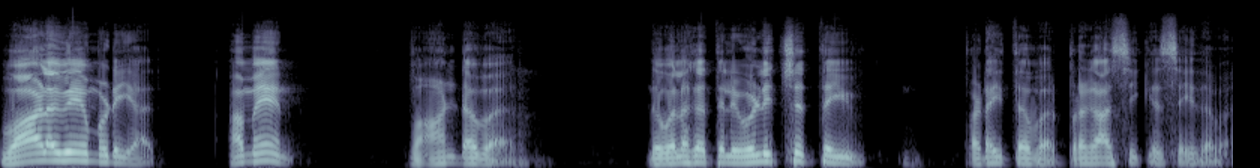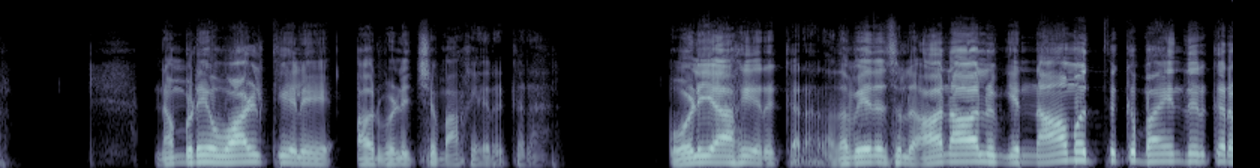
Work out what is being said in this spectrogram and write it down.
வாழவே முடியாது. அமேன் ஆண்டவர் இந்த உலகத்தில் வெளிச்சத்தை படைத்தவர் பிரகாசிக்க செய்தவர். நம்முடைய வாழ்க்கையிலே அவர் வெளிச்சமாக இருக்கிறார். ஒளியாக இருக்கிறார். அதை வேத சொல்லு ஆனாலும் என் நாமத்துக்கு பயந்திருக்கிற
